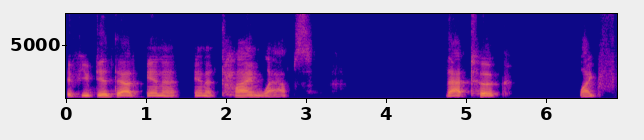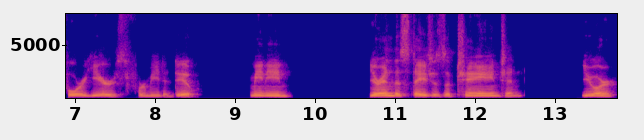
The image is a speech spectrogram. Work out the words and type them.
if you did that in a in a time lapse, that took like four years for me to do. Meaning, you're in the stages of change and you're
